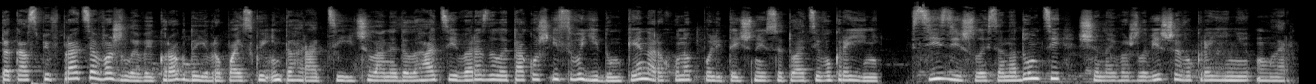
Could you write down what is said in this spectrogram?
Така співпраця важливий крок до європейської інтеграції. Члени делегації виразили також і свої думки на рахунок політичної ситуації в Україні. Всі зійшлися на думці, що найважливіше в Україні мир.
